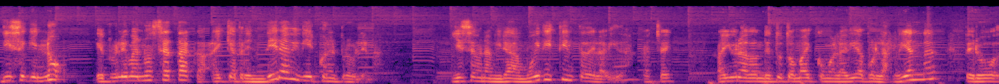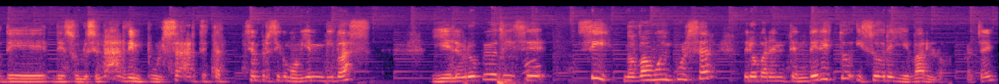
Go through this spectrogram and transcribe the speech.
dice que no, el problema no se ataca, hay que aprender a vivir con el problema. Y esa es una mirada muy distinta de la vida, ¿cachai? Hay una donde tú tomáis como la vida por las riendas, pero de, de solucionar, de impulsarte, estar siempre así como bien vivaz. Y el europeo te dice, sí, nos vamos a impulsar, pero para entender esto y sobrellevarlo, ¿cachai?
